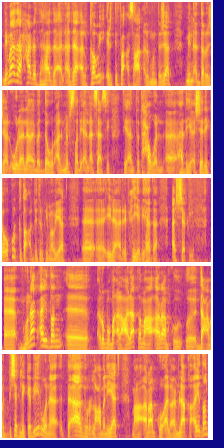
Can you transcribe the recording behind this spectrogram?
لماذا حدث هذا الأداء القوي؟ ارتفاع أسعار المنتجات من الدرجة الأولى لعب الدور المفصلي الأساسي في أن تتحول هذه الشركة وكل قطاع البتروكيماويات إلى الربحية بهذا الشكل. هناك أيضا ربما العلاقة مع أرامكو دعمت بشكل كبير وتآذر العمليات مع أرامكو العملاقة أيضا.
